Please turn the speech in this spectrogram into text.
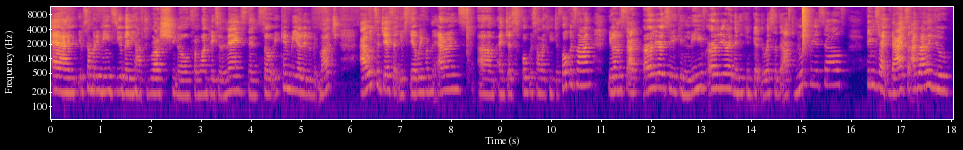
And if somebody needs you, then you have to rush, you know, from one place to the next. And so it can be a little bit much. I would suggest that you stay away from the errands um, and just focus on what you need to focus on. You're going to start earlier so you can leave earlier and then you can get the rest of the afternoon for yourself. Things like that. So I'd rather you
